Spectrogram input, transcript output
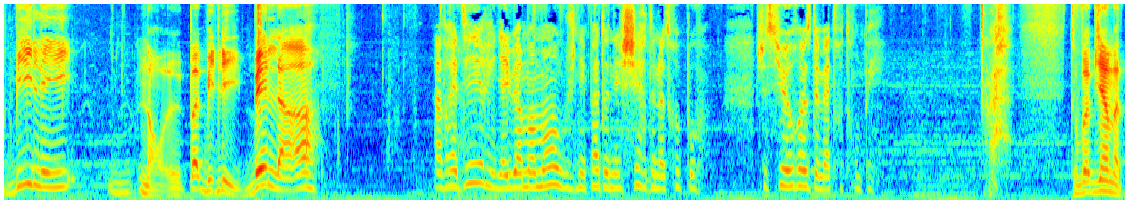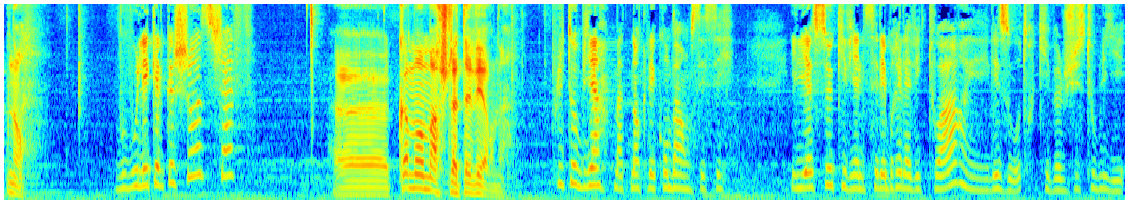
Billy. Non, euh, pas Billy. Bella. À vrai dire, il y a eu un moment où je n'ai pas donné cher de notre peau. Je suis heureuse de m'être trompée. Tout va bien maintenant. Vous voulez quelque chose, chef? Euh, comment marche la taverne? Plutôt bien, maintenant que les combats ont cessé. Il y a ceux qui viennent célébrer la victoire et les autres qui veulent juste oublier.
